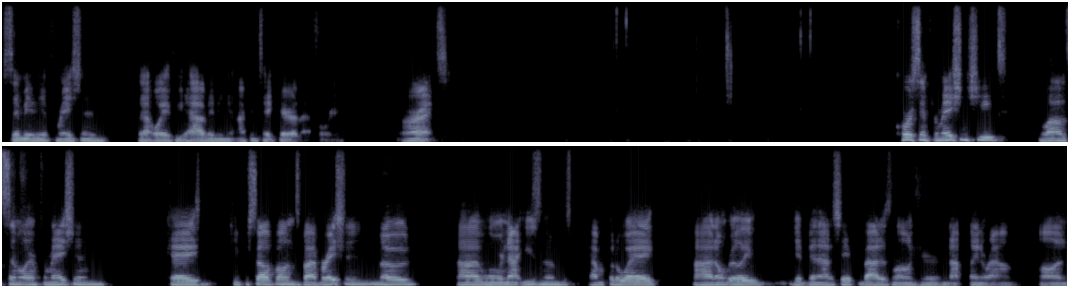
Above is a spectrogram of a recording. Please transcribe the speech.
send me the information. That way, if you have any, I can take care of that for you. All right. Course information sheet, a lot of similar information. Okay, keep your cell phones vibration mode. Uh, when we're not using them, just have them put away. Uh, don't really get bent out of shape about it as long as you're not playing around on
